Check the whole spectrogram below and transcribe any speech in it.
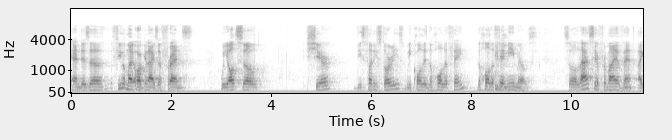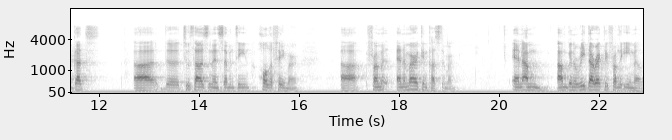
and there's a, a few of my organizer friends. We also share these funny stories. We call it the Hall of Fame, the Hall of Fame emails. So last year for my event, I got uh, the 2017 Hall of Famer uh, from an American customer. And I'm, I'm going to read directly from the email.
